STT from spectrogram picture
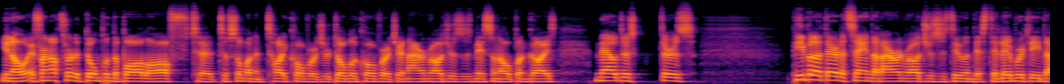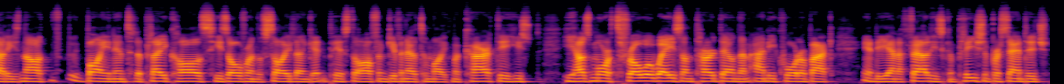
You know, if we're not sort of dumping the ball off to, to someone in tight coverage or double coverage and Aaron Rodgers is missing open guys, now there's there's people out there that saying that Aaron Rodgers is doing this deliberately, that he's not buying into the play calls. He's over on the sideline getting pissed off and giving out to Mike McCarthy. He's he has more throwaways on third down than any quarterback in the NFL. His completion percentage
